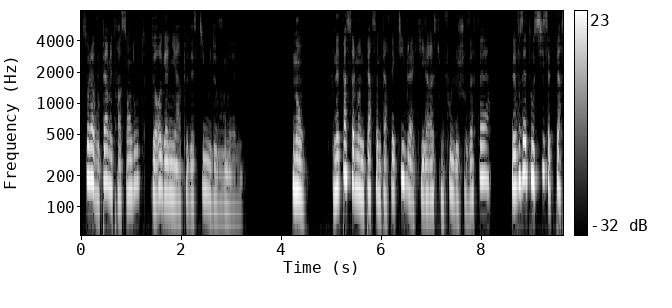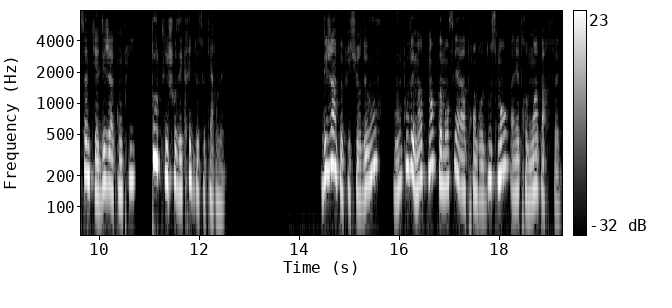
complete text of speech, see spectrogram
Cela vous permettra sans doute de regagner un peu d'estime de vous-même. Non, vous n'êtes pas seulement une personne perfectible à qui il reste une foule de choses à faire, mais vous êtes aussi cette personne qui a déjà accompli toutes les choses écrites de ce carnet. Déjà un peu plus sûr de vous, vous pouvez maintenant commencer à apprendre doucement à être moins parfait.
